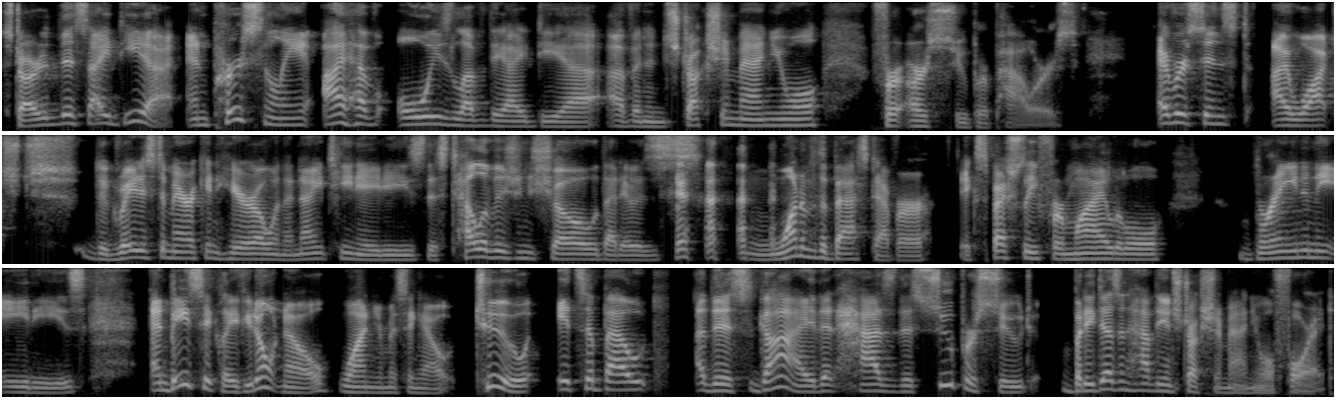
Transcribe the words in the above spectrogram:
started this idea. And personally, I have always loved the idea of an instruction manual for our superpowers ever since I watched The Greatest American Hero in the 1980s, this television show that is one of the best ever, especially for my little brain in the 80s. And basically, if you don't know, one, you're missing out. Two, it's about this guy that has this super suit, but he doesn't have the instruction manual for it.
